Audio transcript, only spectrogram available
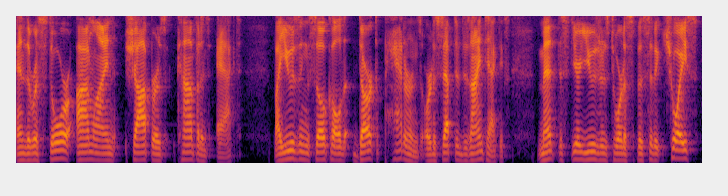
and the Restore Online Shoppers Confidence Act by using so called dark patterns or deceptive design tactics meant to steer users toward a specific choice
